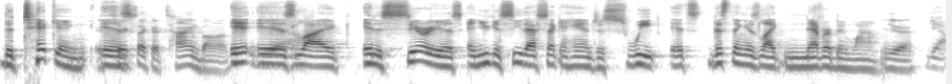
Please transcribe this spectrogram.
the ticking it is ticks like a time bomb. it is Yeah. like it is serious, and you can see that second hand just sweep. It's this thing is like never been wound. yeah. yeah.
